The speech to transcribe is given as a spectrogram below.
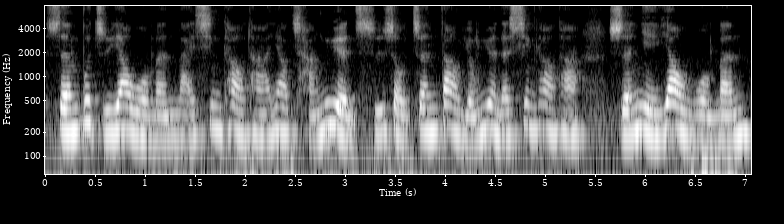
神不只要我们来信靠他，要长远持守真道，永远的信靠他。神也要我们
